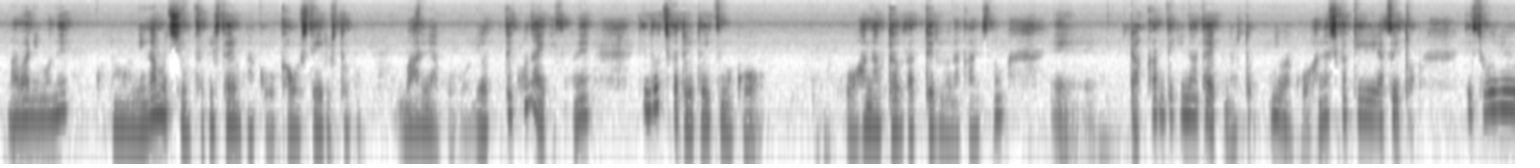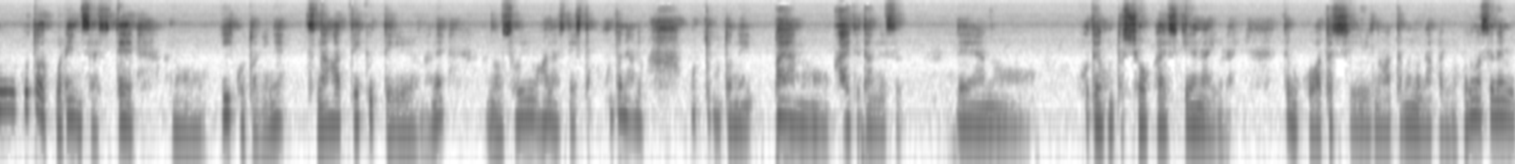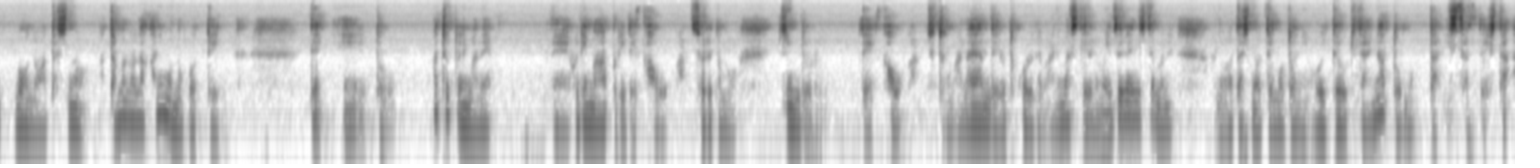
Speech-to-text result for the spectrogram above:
周りもね、この苦虫を潰したようなこう顔している人の周りにはこう寄ってこないですよね。で、どっちかというといつもこう、こう鼻歌歌ってるような感じの、えー、楽観的なタイプの人にはこう話しかけやすいと。で、そういうことがこう連鎖して、あの、いいことにね、つながっていくっていうようなね、あの、そういうお話でした。本当にあの、もっともっとね、いっぱいあの、書いてたんです。で、あの、ここで本当紹介しきれないぐらい。でもこう私の頭の中にも、この忘れん坊の私の頭の中にも残っている。で、えっ、ー、と、まあ、ちょっと今ね、えー、フリマアプリで買おうか、それとも Kindle で買おうか、ちょっと今悩んでいるところではありますけれども、いずれにしてもね、あの私の手元に置いておきたいなと思った一冊でした。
